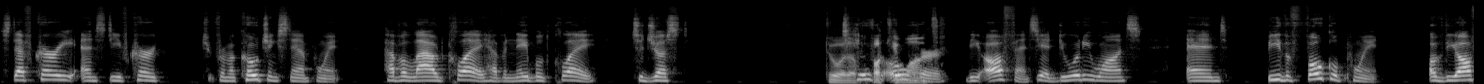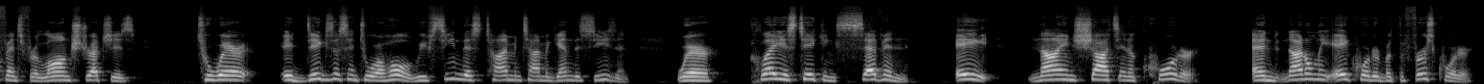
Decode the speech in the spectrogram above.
Steph Curry and Steve Kerr, from a coaching standpoint, have allowed Klay, have enabled Klay to just do what the fuck he wants. the offense. Yeah, do what he wants and be the focal point of the offense for long stretches to where it digs us into a hole. We've seen this time and time again this season where Klay is taking seven, eight, nine shots in a quarter. And not only a quarter, but the first quarter.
